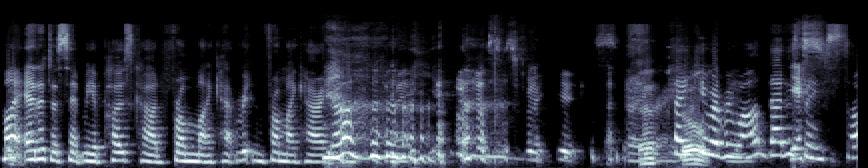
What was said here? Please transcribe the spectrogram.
my, my editor sent me a postcard from my cat, written from my character. Yes, it's really That's. Thank Cool. you, everyone. That has Yes. been so.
